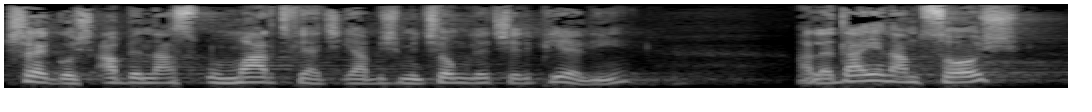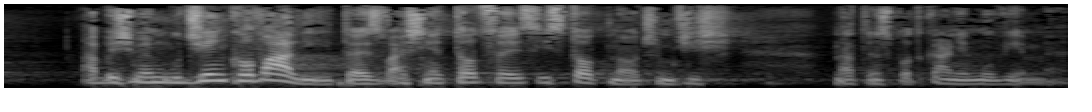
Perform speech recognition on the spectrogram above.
czegoś, aby nas umartwiać i abyśmy ciągle cierpieli, ale daje nam coś, abyśmy mu dziękowali. To jest właśnie to, co jest istotne, o czym dziś na tym spotkaniu mówimy.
